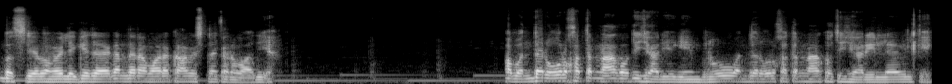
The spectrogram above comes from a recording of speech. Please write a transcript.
बस ये हमें लेके जाएगा, अंदर हमारा काम इसने करवा दिया। अब अंदर और खतरनाक होती जा रही है गेम ब्रो अंदर और खतरनाक होती जा रही है लेवल के।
